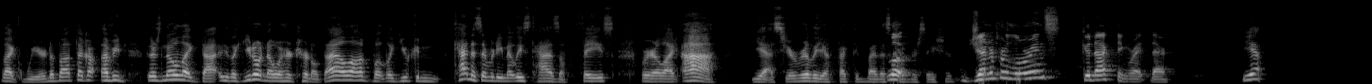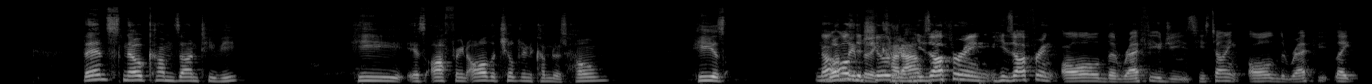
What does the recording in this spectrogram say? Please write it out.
like weird about that. I mean, there's no like that like you don't know her internal dialogue, but like you can Katniss Everdeen at least has a face where you're like, ah, yes, you're really affected by this Look. conversation. Jennifer Lawrence, good acting right there. Yeah. Then Snow comes on TV. He is offering all the children to come to his home. He is Not all the that they cut children. He's offering. He's offering all the refugees. He's telling all the refu like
